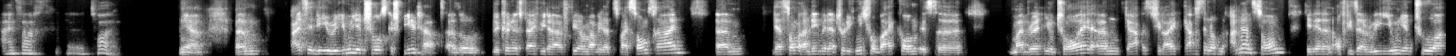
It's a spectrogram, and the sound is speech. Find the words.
einfach äh, toll. Ja, ähm, als ihr die Reunion-Shows gespielt habt, also wir können jetzt gleich wieder, spielen wir mal wieder zwei Songs rein. Ähm, der Song, an dem wir natürlich nicht vorbeikommen, ist äh, My Brand New Toy. Ähm, gab es vielleicht, gab es denn noch einen anderen Song, den ihr dann auf dieser Reunion-Tour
